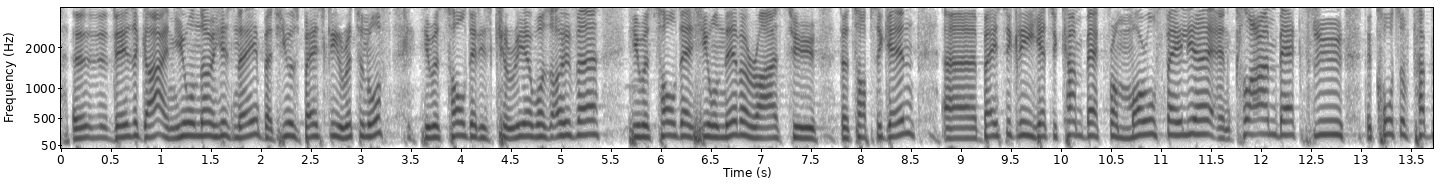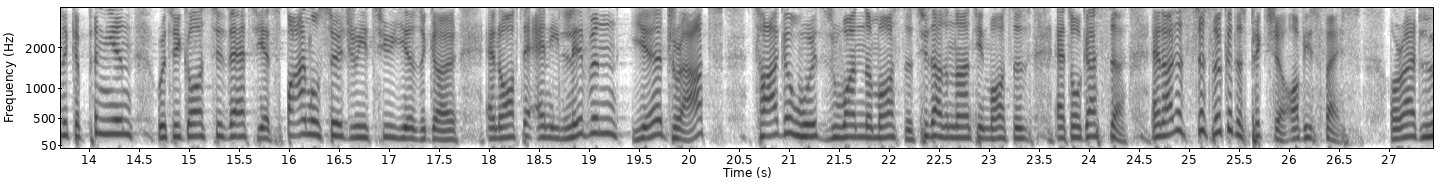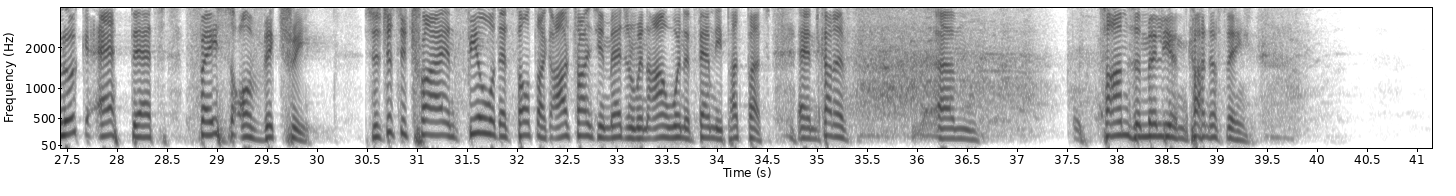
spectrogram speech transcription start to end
Uh, there's a guy, and you will know his name, but he was basically written off. He was told that his career was over. He was told that he will never rise to the tops again. Uh, basically, he had to come back from moral failure and climb back through the court of public opinion with regards to that. He had spinal surgery two years ago, and after an 11 year drought, Tiger Woods won the Masters, 2019 Masters at Augusta. And I just, just look at this picture of his face. All right, look at that face of victory. So just to try and feel what that felt like, I was trying to imagine when I win at family putt putt and kind of um, times a million kind of thing.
